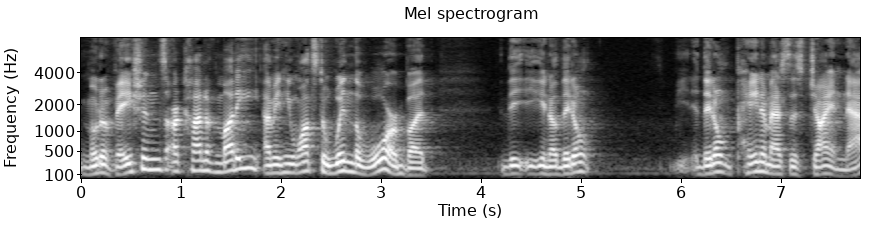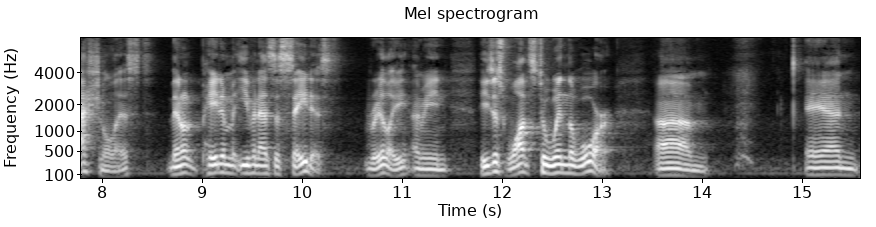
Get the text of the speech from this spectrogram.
motivations are kind of muddy. I mean, he wants to win the war, but the you know they don't they don't paint him as this giant nationalist. They don't paint him even as a sadist. Really, I mean, he just wants to win the war. Um, and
